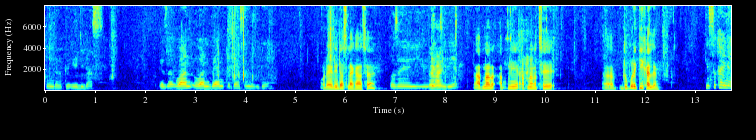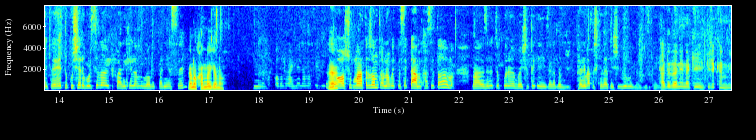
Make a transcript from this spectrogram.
কোন জায়গাতে এডিডাস ওয়ান ওয়ান ব্যান্ড দাস ইংরেজি দিয়ে ওটা এডিডাস লেখা আছে? ও যে গেঞ্জি দিয়ে আপনার আপনি আপনার হচ্ছে দুপুরে কি খাইলেন? কিছু খাই নাই তো একটু কুশারে ঘুরছিল একটু পানি খেলাম মগের পানি আছে। কেন খান নাই কেন? না। হ্যাঁ? অসুখ মাত্রা যন্ত্রণা করতেছে একটা আম খাচ্ছে তো ওই জন্য চুপ করে বসে থেকে এই জায়গাতে ফ্যান বাতাস খেলার বেশি ঘুরমি লাগবে খাইতে দেয়নি নাকি? কিসে খাননি?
